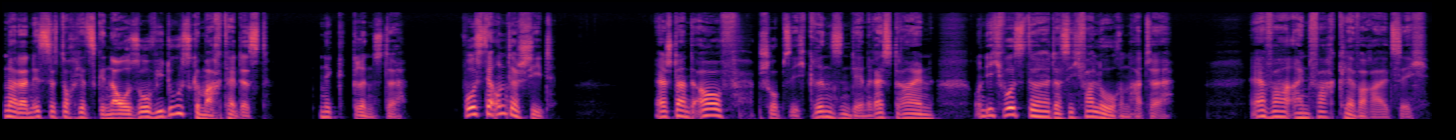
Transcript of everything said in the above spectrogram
Na, dann ist es doch jetzt genau so, wie du's gemacht hättest. Nick grinste. Wo ist der Unterschied? Er stand auf, schob sich grinsend den Rest rein, und ich wusste, dass ich verloren hatte. Er war einfach cleverer als ich.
